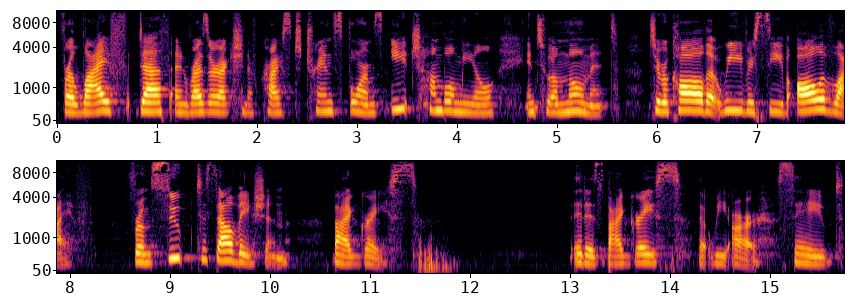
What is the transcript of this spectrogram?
for life, death, and resurrection of Christ, transforms each humble meal into a moment to recall that we receive all of life, from soup to salvation, by grace. It is by grace that we are saved,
